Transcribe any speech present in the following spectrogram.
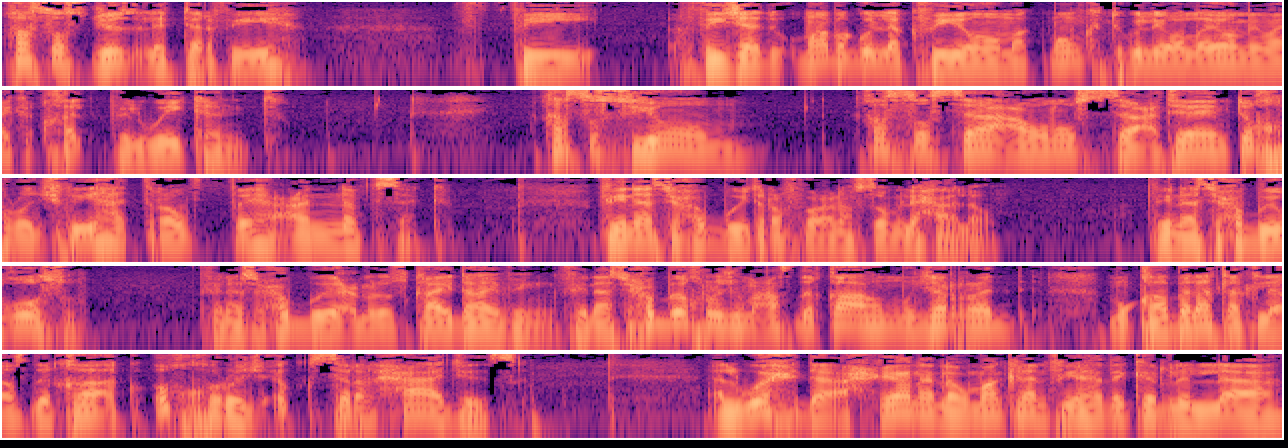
خصص جزء للترفيه في في جدول ما بقول لك في يومك. ممكن تقول لي والله يومي ما في الويكند. خصص يوم. خصص ساعة ونص ساعتين تخرج فيها ترفه عن نفسك. في ناس يحبوا يترفعوا نفسهم لحالهم. في ناس يحبوا يغوصوا. في ناس يحبوا يعملوا skydiving في ناس يحبوا يخرجوا مع أصدقائهم مجرد مقابلتك لأصدقائك. اخرج اكسر الحاجز. الوحدة أحيانا لو ما كان فيها ذكر لله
